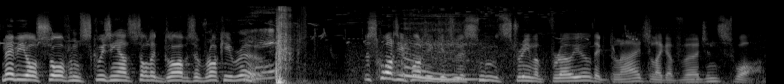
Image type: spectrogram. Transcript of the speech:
Maybe you're sore from squeezing out solid globs of rocky road. The squatty potty mm. gives you a smooth stream of froyo that glides like a virgin swan.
